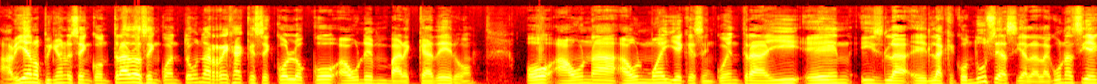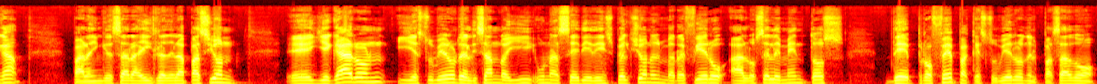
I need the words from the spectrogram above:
habían opiniones encontradas en cuanto a una reja que se colocó a un embarcadero o a, una, a un muelle que se encuentra ahí en Isla, en la que conduce hacia la Laguna Ciega para ingresar a Isla de la Pasión. Eh, llegaron y estuvieron realizando allí una serie de inspecciones. Me refiero a los elementos de Profepa que estuvieron el pasado,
